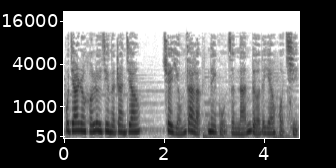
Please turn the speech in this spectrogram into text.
不加任何滤镜的湛江，却赢在了那股子难得的烟火气。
